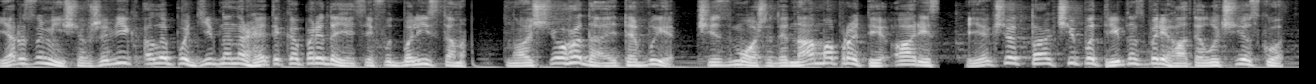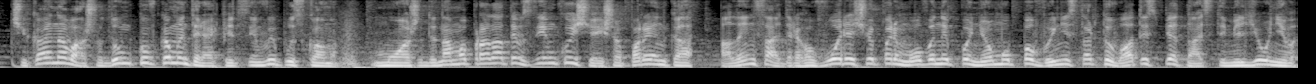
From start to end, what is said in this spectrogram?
Я розумію, що вже вік, але подібна енергетика передається футболістам. Ну а що гадаєте ви? Чи зможе Динамо пройти Аріс? Якщо так, чи потрібно зберігати Луческу? Чекаю на вашу думку в коментарях під цим випуском. Може Динамо продати взимку ще й Шапаренка, але інсайдери говорять, що перемовини по ньому повинні стартувати з 15 мільйонів.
